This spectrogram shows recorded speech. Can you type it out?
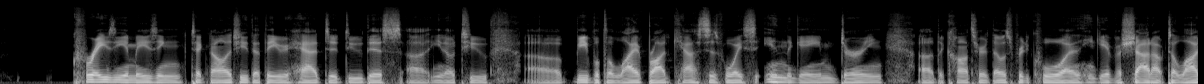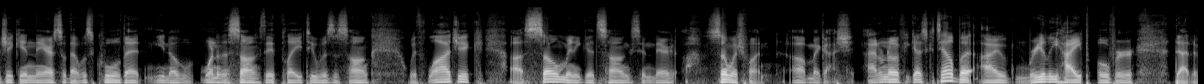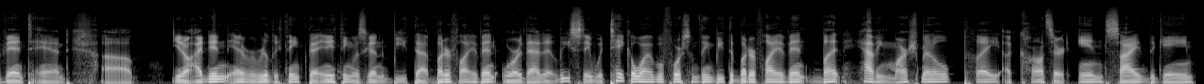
crazy amazing technology that they had to do this uh, you know to uh, be able to live broadcast his voice in the game during uh, the concert. That was pretty cool and he gave a shout out to logic in there so that was cool that you know one of the songs they played to was a song with logic. Uh, so many good songs in there. Oh, so much fun. Oh my gosh. I don't know if you guys could tell but i'm really hype over that event and uh, you know, I didn't ever really think that anything was going to beat that butterfly event, or that at least it would take a while before something beat the butterfly event. But having Marshmello play a concert inside the game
